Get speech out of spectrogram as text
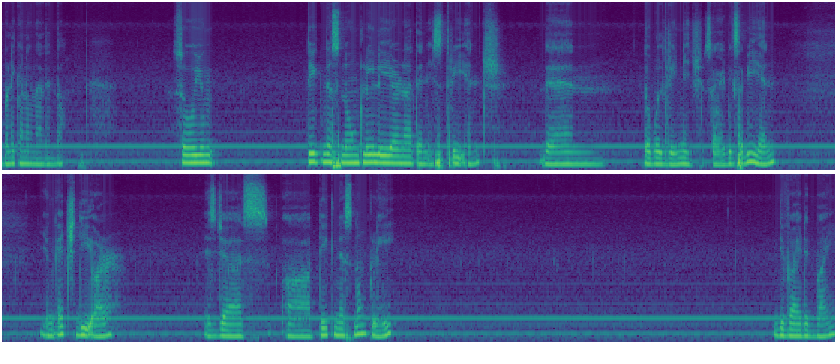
balikan lang natin to. So, yung thickness nung clay layer natin is 3 inch. Then, double drainage. So, ibig sabihin, yung HDR is just uh, thickness ng clay divided by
